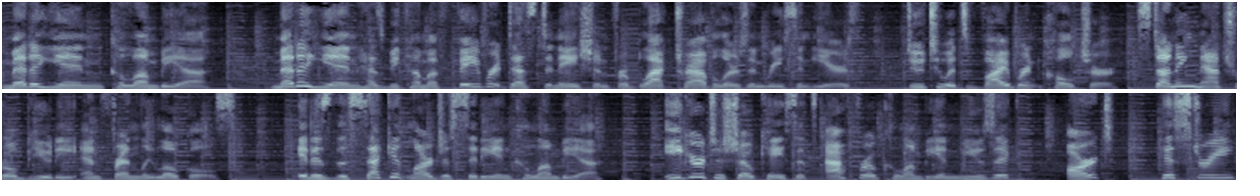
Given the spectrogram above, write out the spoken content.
Medellin, Colombia. Medellin has become a favorite destination for Black travelers in recent years due to its vibrant culture, stunning natural beauty, and friendly locals. It is the second largest city in Colombia, eager to showcase its Afro Colombian music, art, history,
